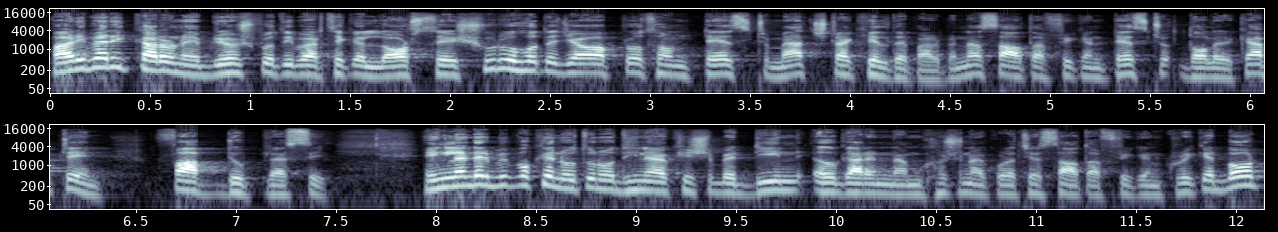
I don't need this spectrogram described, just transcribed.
পারিবারিক কারণে বৃহস্পতিবার থেকে লর্ডসে শুরু হতে যাওয়া প্রথম টেস্ট ম্যাচটা খেলতে পারবেন না সাউথ আফ্রিকান টেস্ট দলের ক্যাপ্টেন ফাব ডুপ্লেসি। ইংল্যান্ডের বিপক্ষে নতুন অধিনায়ক হিসেবে ডিন এলগারের নাম ঘোষণা করেছে সাউথ আফ্রিকান ক্রিকেট বোর্ড।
